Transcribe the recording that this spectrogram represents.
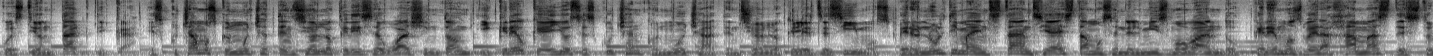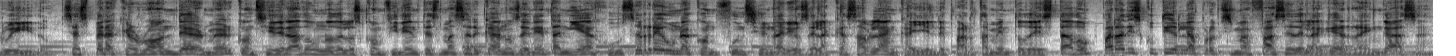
cuestión táctica. Escuchamos con mucha atención lo que dice Washington y creo que ellos escuchan con mucha atención lo que les decimos, pero en última instancia estamos en el mismo bando. Queremos ver a Hamas destruido. Se espera que Ron Dermer, considerado uno de los confidentes más cercanos de Netanyahu, se reúna con funcionarios de la Casa Blanca y el Departamento de Estado para discutir la próxima fase de la guerra en Gaza.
